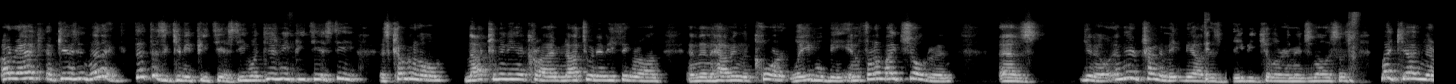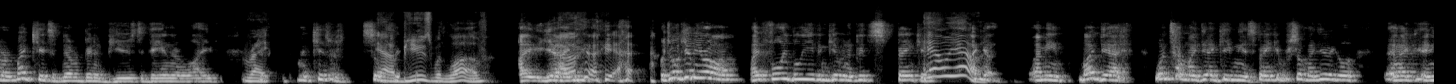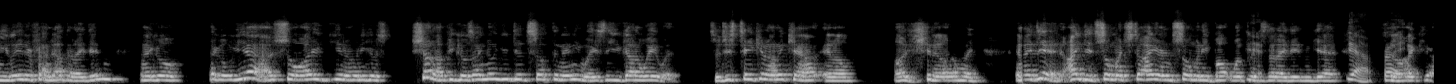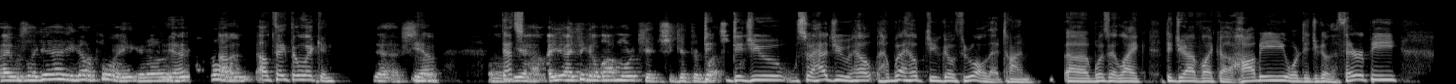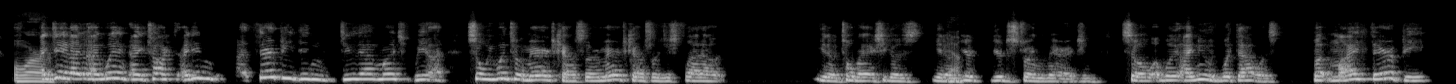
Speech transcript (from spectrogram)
Iraq, Afghanistan, nothing. That doesn't give me PTSD. What gives me PTSD is coming home, not committing a crime, not doing anything wrong, and then having the court label me in front of my children as you know, and they're trying to make me out of this baby killer image and all this stuff. My kid, I've never, my kids have never been abused a day in their life. Right. My kids are so yeah, abused with love. I yeah, I mean, yeah. But don't get me wrong, I fully believe in giving a good spanking. Hell yeah. I, got, I mean, my dad, one time my dad gave me a spanking for something I did. I go, and I and he later found out that I didn't. And I go, I go, yeah. So I, you know, and he goes, shut up. He goes, I know you did something anyways that you got away with. So just take it on account, and I'll, I'll, you know, I'm like, and I did. I did so much. I earned so many butt whippings yeah. that I didn't get. Yeah, right. So I, I, was like, yeah, you got a point. You know. Yeah. I'll, I'll, take the licking. Yeah. So, yeah. Um, That's yeah. I, I, think a lot more kids should get their butts. Did, did you? So how'd you help? What helped you go through all that time? Uh, was it like? Did you have like a hobby, or did you go to therapy? Or I did. I, I went. I talked. I didn't. Uh, therapy didn't do that much. We uh, so we went to a marriage counselor. A marriage counselor just flat out, you know, told my ex, she goes, you know, yeah. you're you're destroying the marriage, and so I knew what that was. But my therapy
